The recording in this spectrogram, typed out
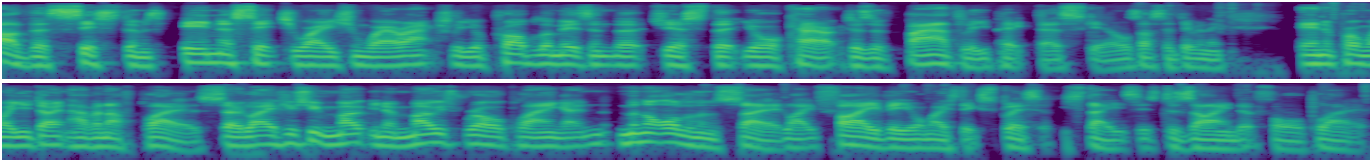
other systems in a situation where actually your problem isn't that just that your characters have badly picked their skills. That's a different thing. In a problem where you don't have enough players. So, like if you assume, mo- you know, most role playing, and not all of them say it, like 5e almost explicitly states it's designed at four players.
